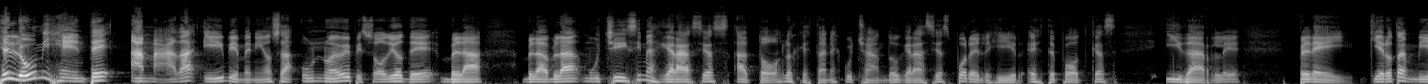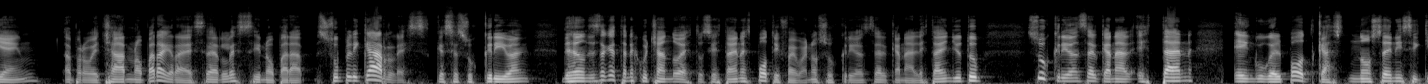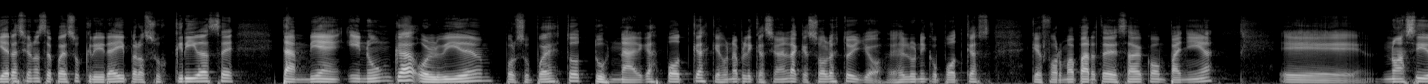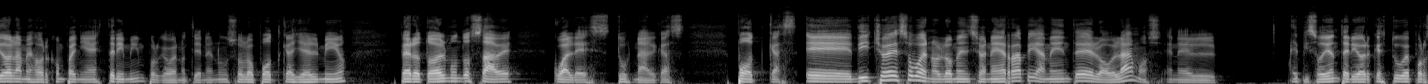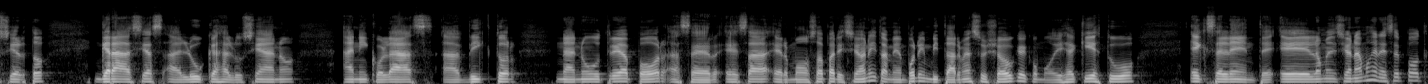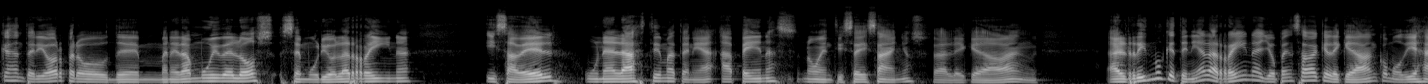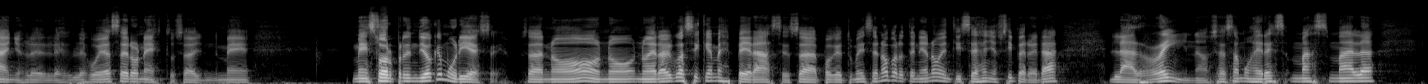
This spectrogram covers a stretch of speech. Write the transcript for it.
Hello mi gente amada y bienvenidos a un nuevo episodio de Bla Bla Bla. Muchísimas gracias a todos los que están escuchando. Gracias por elegir este podcast y darle play. Quiero también aprovechar no para agradecerles, sino para suplicarles que se suscriban desde donde sea que están escuchando esto. Si está en Spotify, bueno, suscríbanse al canal. Está en YouTube, suscríbanse al canal. Están en Google Podcast. No sé ni siquiera si uno se puede suscribir ahí, pero suscríbase también. Y nunca olviden, por supuesto, Tus Nalgas Podcast, que es una aplicación en la que solo estoy yo. Es el único podcast que forma parte de esa compañía. Eh, no ha sido la mejor compañía de streaming porque, bueno, tienen un solo podcast y es el mío. Pero todo el mundo sabe cuál es Tus Nalgas Podcast. Eh, dicho eso, bueno, lo mencioné rápidamente, lo hablamos en el episodio anterior que estuve, por cierto, gracias a Lucas, a Luciano, a Nicolás, a Víctor. Nanutria por hacer esa hermosa aparición y también por invitarme a su show que como dije aquí estuvo Excelente. Eh, lo mencionamos en ese podcast anterior, pero de manera muy veloz se murió la reina Isabel. Una lástima, tenía apenas 96 años. O sea, le quedaban... Al ritmo que tenía la reina, yo pensaba que le quedaban como 10 años. les voy a ser honesto. O sea, me, me sorprendió que muriese. O sea, no, no, no era algo así que me esperase. O sea, porque tú me dices, no, pero tenía 96 años. Sí, pero era la reina. O sea, esa mujer es más mala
